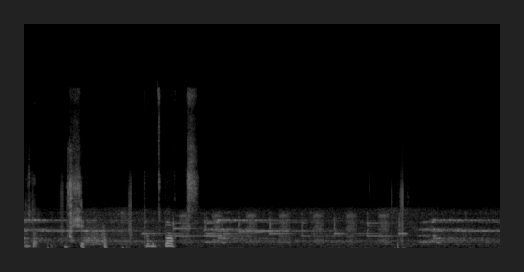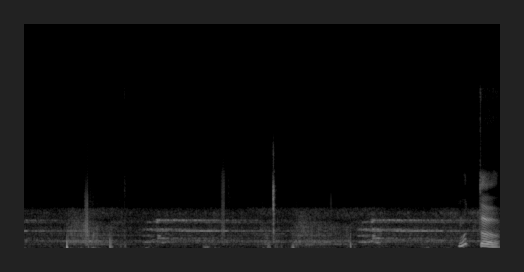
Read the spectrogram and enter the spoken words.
What the? Oh shit. Puppet's box. The?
